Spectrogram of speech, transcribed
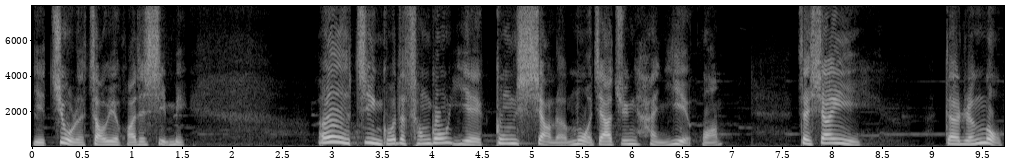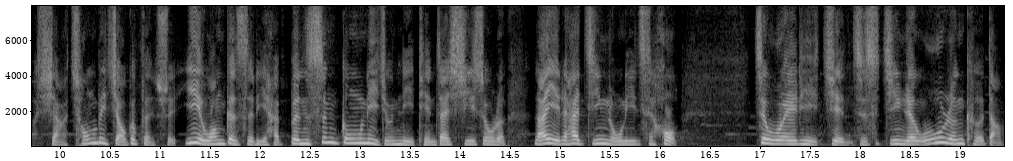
也救了赵月华的性命。而晋国的重工也攻向了墨家军和叶王，在相应的人偶下，从被搅个粉碎。叶王更是厉害，本身功力就逆天，在吸收了蓝野的和金龙鳞之后，这威力简直是惊人，无人可挡。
